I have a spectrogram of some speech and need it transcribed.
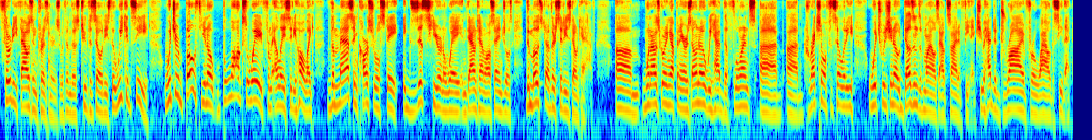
thirty thousand prisoners within those two facilities that we could see, which are both you know blocks away from LA City Hall. Like the mass incarceral state exists here in a way in downtown Los Angeles that most other cities don't have. Um, when I was growing up in Arizona, we had the Florence uh, uh, Correctional Facility, which was you know dozens of miles outside of Phoenix. You had to drive for a while to see that.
